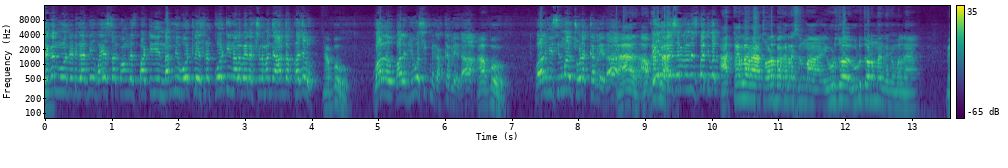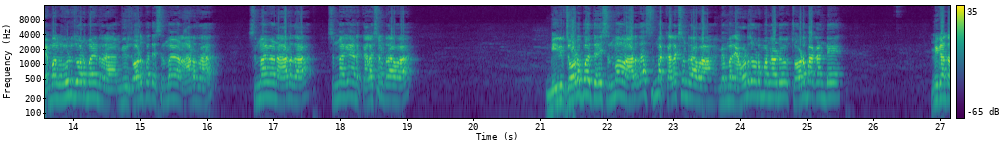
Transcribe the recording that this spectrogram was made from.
జగన్మోహన్ రెడ్డి గారిని వైఎస్ఆర్ కాంగ్రెస్ పార్టీని నమ్మి ఓట్లేసిన కోటి నలభై లక్షల మంది ఆంధ్ర ప్రజలు. అబ్బో. వాళ్ళ వాళ్ళ వ్యూవర్షిప్ మీకు అక్కర్లేదా? అబ్బో. వాళ్ళు మీ సినిమాలు చూడక్కర్లేదా? అక్కర్లరా? చూడబాకరా సినిమా. ఇప్పుడు చూ ఇప్పుడు చూడమని మిమ్మల్ని? మిమ్మల్ని ఊరు చూడమని రా మీరు చూడకపోతే సినిమా ఏమైనా ఆడదా? సినిమా ఏమైనా ఆడదా? సినిమాకి ఏమైనా కలెక్షన్ రావా? మీరు చూడపోతే సినిమా ఆడదా? సినిమా కలెక్షన్ రావా? మిమ్మల్ని ఎవడు చూడమన్నాడు? చూడబాకండి. మీకు అంత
